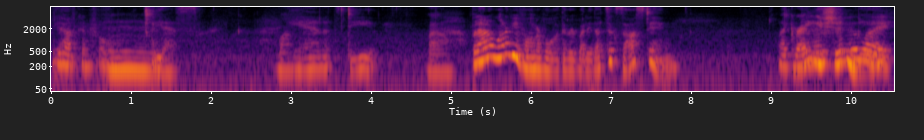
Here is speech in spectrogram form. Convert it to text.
you Yeah. have control. Mm. Yes. Wow. Yeah, that's deep. Wow. But I don't want to be vulnerable with everybody. That's exhausting. Like, right? And I You shouldn't be. feel Like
